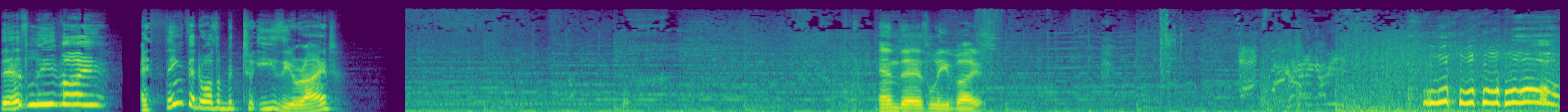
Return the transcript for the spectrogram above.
There's Levi! I think that was a bit too easy, right? And there's Levi.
